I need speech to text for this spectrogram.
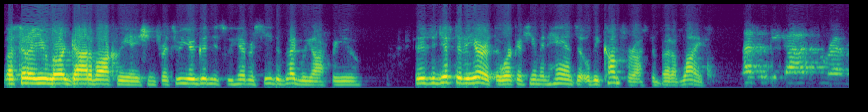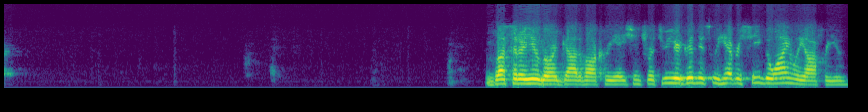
Blessed are you, Lord God of all creation, for through your goodness we have received the bread we offer you. It is the gift of the earth, the work of human hands, that will become for us the bread of life. Blessed be God forever. Blessed are you, Lord God of all creation, for through your goodness we have received the wine we offer you.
